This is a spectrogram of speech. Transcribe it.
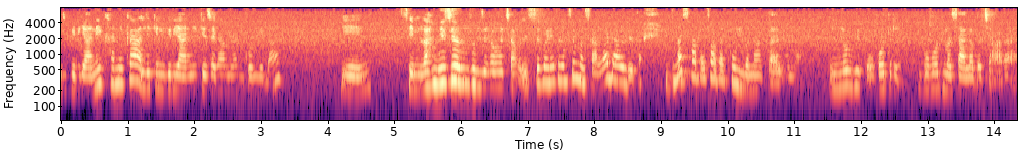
बिरयानी खाने का लेकिन बिरयानी के जगह में हमको मिला ये शिमला मिर्च भुजा हुआ चावल। इससे बड़े तो हमसे मसाला डाल देता। इतना सादा सादा कौन बनाता है भला? इन लोग भी बहुत बहुत मसाला बचा रहा है,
